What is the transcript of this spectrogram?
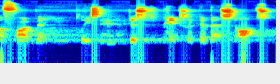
a fund that you place in and it just picks like the best stocks.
